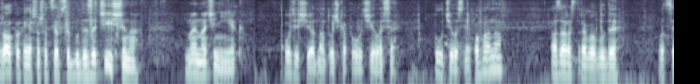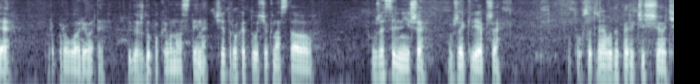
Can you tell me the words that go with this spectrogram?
Жалко, звісно, що це все буде зачищено, ну іначе ніяк. Ось іще одна точка вийшла. Получилось непогано. А зараз треба буде оце пропроварювати. Підожду, поки вона остине. Ще трохи точок наставив. Вже сильніше, вже крепше. А то все треба буде перечищати.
